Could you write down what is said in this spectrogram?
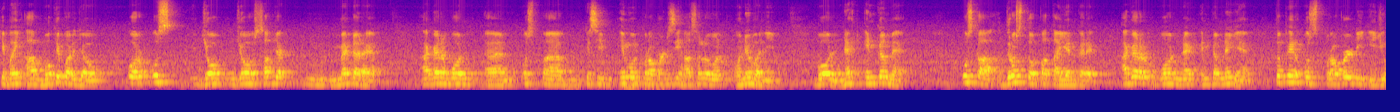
कि भाई आप मौके पर जाओ और उस जो जो सब्जेक्ट मैटर है, अगर वो उस किसी इमोल प्रॉपर्टी से हासिल होने वाली, वो नेट इनकम है, उसका दुरुस्त तौर पर तयन करे। अगर वो नेट इनकम नहीं है तो फिर उस प्रॉपर्टी की जो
